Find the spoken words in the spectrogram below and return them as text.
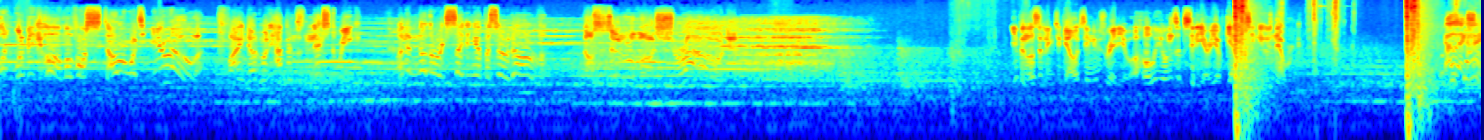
What will become of our stalwart hero? Find out what happens next week on another exciting episode of The Silver Shroud. You've been listening to Galaxy News Radio, a wholly owned subsidiary of Galaxy News Network. Galaxy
